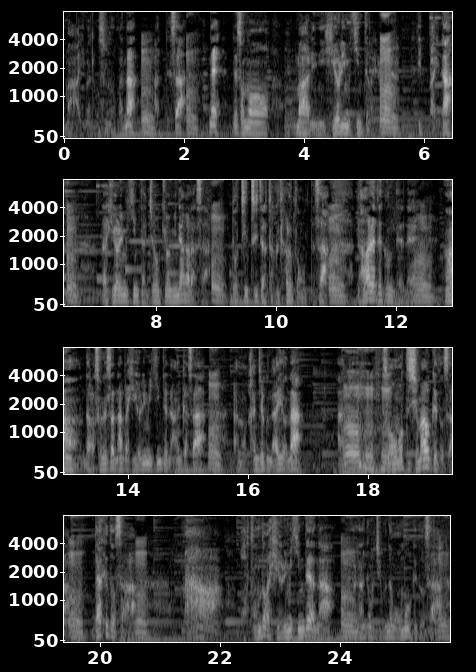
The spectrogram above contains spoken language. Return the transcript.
まあ今でもするのかな、うん。あってさ、うん。ね。でその周りに日和見菌ってのがいる、うん。いっぱいな、だうん。から日和見菌ってのは状況を見ながらさ、うん。どっちについたら得だろうと思ってさ、うん。流れてくんだよね、うん。うん。だからそれさなんか日和見菌ってなんかさ、うん。あの感じよくないよなあの、うん。そう思ってしまうけどさ、うん。だけどさ、うん。まあほとんどが日和見菌だよな、うん。これなんかも自分でも思うけどさ、うん。や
